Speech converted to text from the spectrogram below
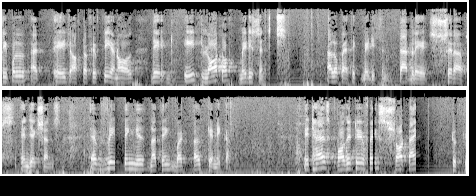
people at age after 50 and all, they eat lot of medicines, allopathic medicine, tablets, syrups, injections. Everything is nothing but a chemical. It has positive effects short time to cure.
